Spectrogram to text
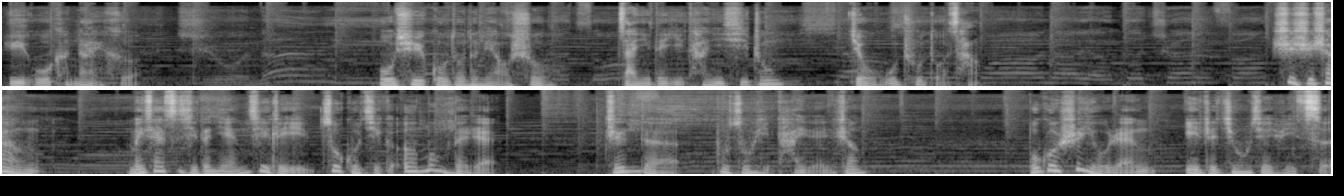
与无可奈何。无需过多的描述，在你的一叹一息中，就无处躲藏。事实上，没在自己的年纪里做过几个噩梦的人，真的不足以谈人生。不过是有人一直纠结于此，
